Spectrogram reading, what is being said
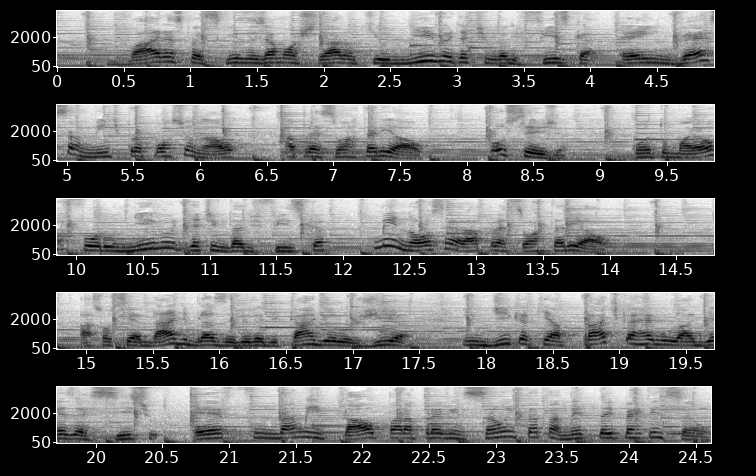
Várias pesquisas já mostraram que o nível de atividade física é inversamente proporcional a pressão arterial. Ou seja, quanto maior for o nível de atividade física, menor será a pressão arterial. A Sociedade Brasileira de Cardiologia indica que a prática regular de exercício é fundamental para a prevenção e tratamento da hipertensão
